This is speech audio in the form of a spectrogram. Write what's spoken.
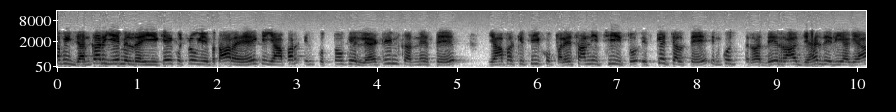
अभी जानकारी ये मिल रही है कि कुछ लोग ये बता रहे हैं कि यहाँ पर इन कुत्तों के लेटरिन करने से यहाँ पर किसी को परेशानी थी तो इसके चलते इनको देर रात जहर दे दिया गया।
